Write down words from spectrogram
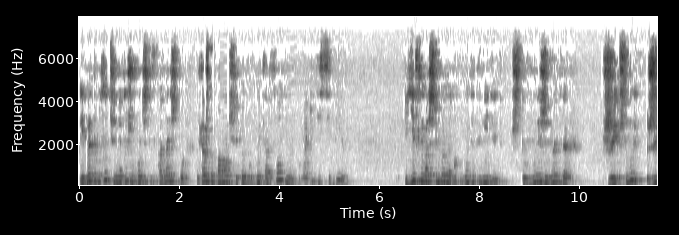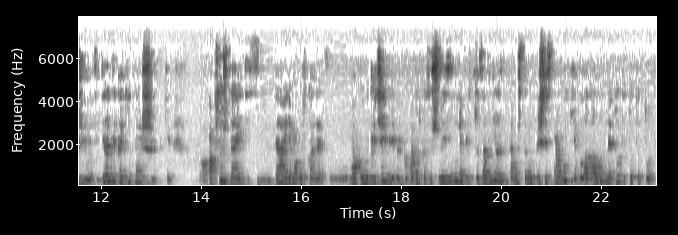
И в этом случае мне тоже хочется сказать, что для того, чтобы помочь ребенку быть осознанным, помогите себе. Если ваш ребенок будет видеть, что вы живете, что вы живете, делаете какие-то ошибки, обсуждаете с ним, да, я могу сказать, могу накричать на ребенка, а потом сказать, слушай, ну извини, я просто разозлилась, потому что мы пришли с прогулки, я была голодная, то-то, то-то, то-то.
